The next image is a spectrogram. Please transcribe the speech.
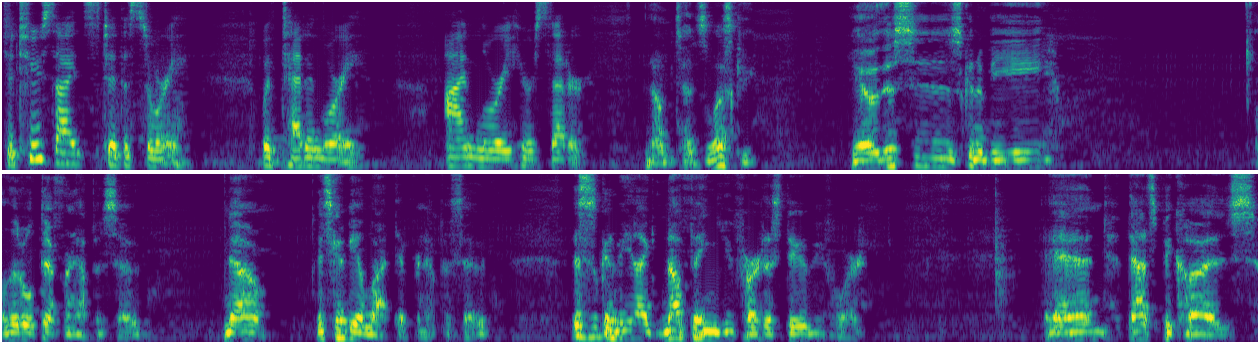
to Two Sides to the Story with Ted and Lori. I'm Lori Hirstetter. And I'm Ted Zaleski. You know, this is going to be a little different episode. No, it's going to be a lot different episode. This is going to be like nothing you've heard us do before. And that's because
